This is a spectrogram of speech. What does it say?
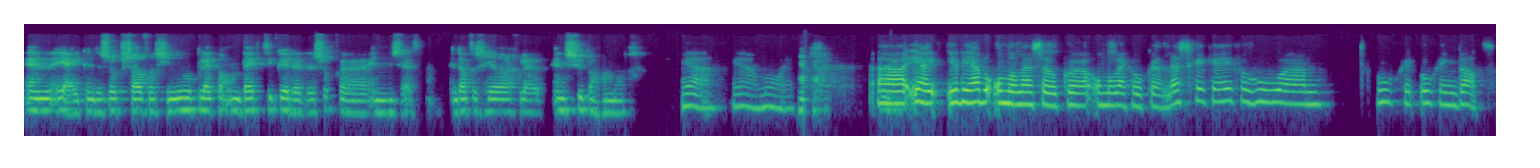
En ja, je kunt dus ook zelf als je nieuwe plekken ontdekt, die kun je er dus ook uh, in zetten. En dat is heel erg leuk en super handig. Ja, ja, mooi. Ja. Uh, ja. jullie hebben onderles ook, uh, onderweg ook les gegeven. Hoe, um, hoe, hoe ging dat?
